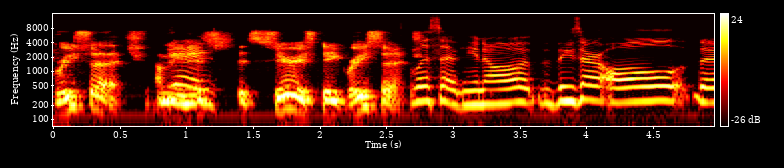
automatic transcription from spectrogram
research. I mean, Yeah. it's it's serious deep research. Listen, you know, these are all the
